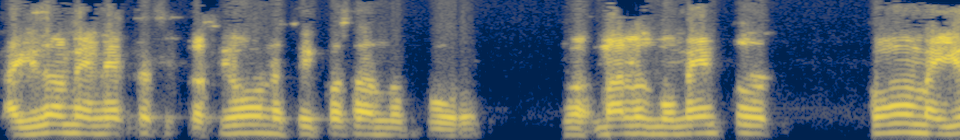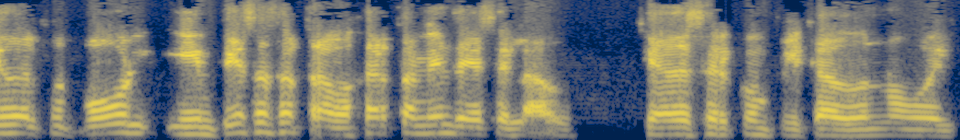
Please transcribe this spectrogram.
ayúdame en esta situación, estoy pasando por malos momentos, ¿cómo me ayuda el fútbol? Y empiezas a trabajar también de ese lado, que ha de ser complicado, ¿no? El,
